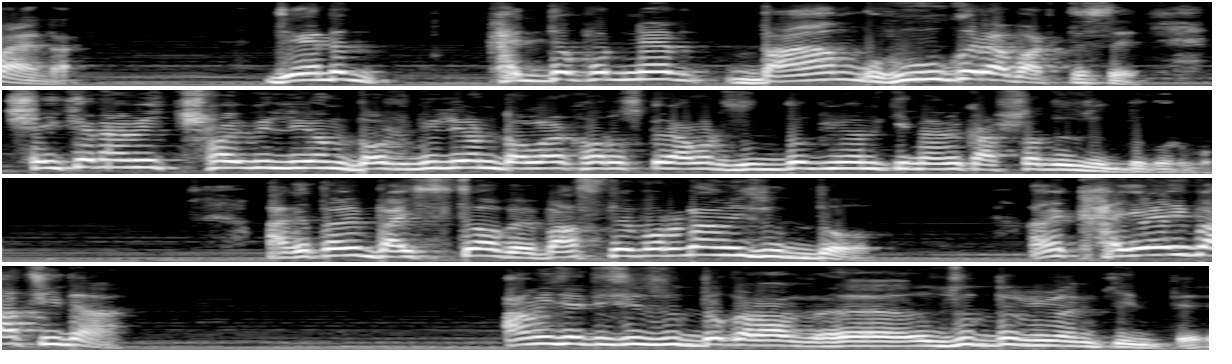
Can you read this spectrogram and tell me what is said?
পায় না যেখানে খাদ্যপণ্যের দাম হু করে বাড়তেছে সেইখানে আমি ছয় বিলিয়ন দশ বিলিয়ন ডলার খরচ করে আমার যুদ্ধ বিমান কিনে আমি কার সাথে যুদ্ধ করব? আগে তো আমি বাঁচতে হবে বাঁচতে পারো না আমি যুদ্ধ। আমি খাইয়াই বাঁচি না। আমি যেতেছি যুদ্ধ করার যুদ্ধ বিমান কিনতে।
